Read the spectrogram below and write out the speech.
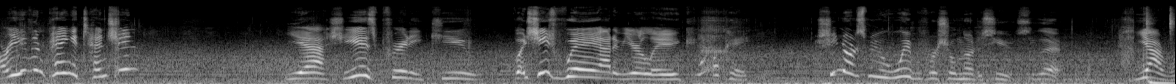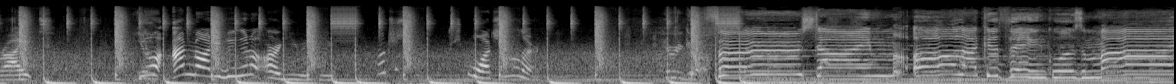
are you even paying attention? Yeah, she is pretty cute, but she's way out of your league. Okay, she noticed me way before she'll notice you, so there. Yeah, right. You know what? I'm not even gonna argue with you. I'll just, just watch and learn. Here we go. First time, all I could think was my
